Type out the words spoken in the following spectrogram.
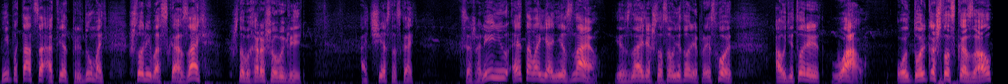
не пытаться ответ придумать, что-либо сказать, чтобы хорошо выглядеть. А честно сказать, к сожалению, этого я не знаю. И знаете, что с аудиторией происходит? Аудитория говорит, вау, он только что сказал,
